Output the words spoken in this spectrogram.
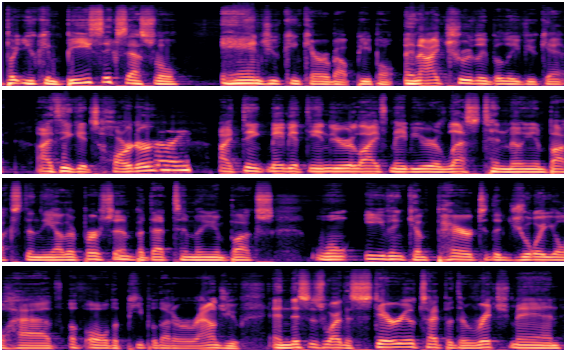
But you can be successful and you can care about people. And I truly believe you can. I think it's harder. Really? I think maybe at the end of your life, maybe you're less 10 million bucks than the other person, but that 10 million bucks won't even compare to the joy you'll have of all the people that are around you. And this is why the stereotype of the rich man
